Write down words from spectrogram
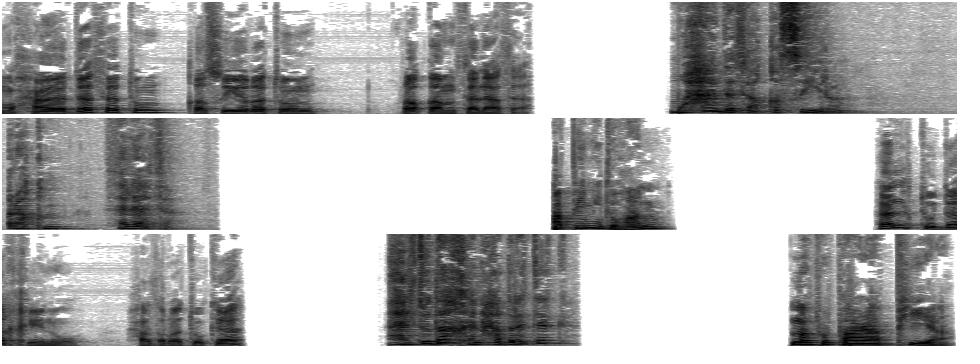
محادثة قصيرة رقم ثلاثة. محادثة قصيرة رقم ثلاثة. أبيني دوهان هل تدخن حضرتك؟ هل تدخن حضرتك؟ ما بربارا بيا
